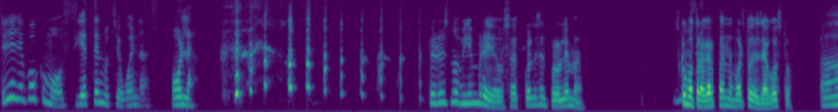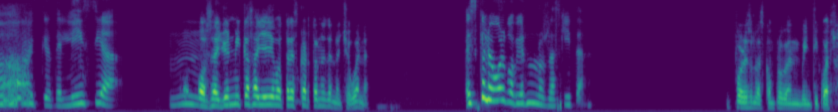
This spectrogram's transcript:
Yo ya llevo como siete nochebuenas. Hola. Pero es noviembre, o sea, ¿cuál es el problema? Es como tragar pan de muerto desde agosto. Ay, qué delicia. O- Mm. O sea, yo en mi casa ya llevo tres cartones de Nochebuena. Es que luego el gobierno nos las quita. Por eso las compro en 24.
